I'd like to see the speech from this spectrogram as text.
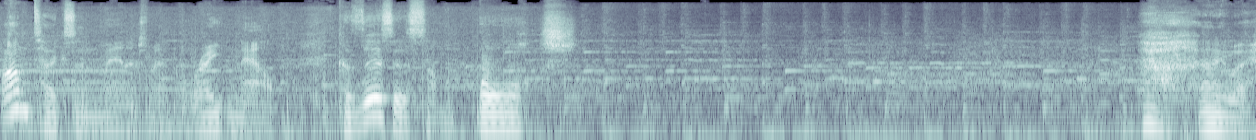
I'm texting management right now. Because this is some bullshit. anyway,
